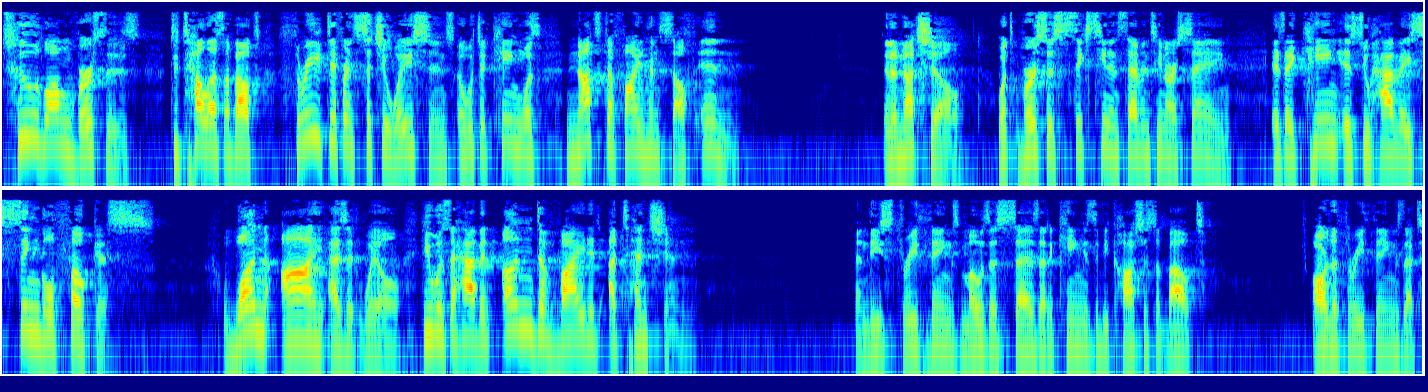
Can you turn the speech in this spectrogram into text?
two long verses to tell us about three different situations in which a king was not to find himself in. In a nutshell, what verses 16 and 17 are saying is a king is to have a single focus. One eye, as it will. He was to have an undivided attention. And these three things Moses says that a king is to be cautious about are the three things that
